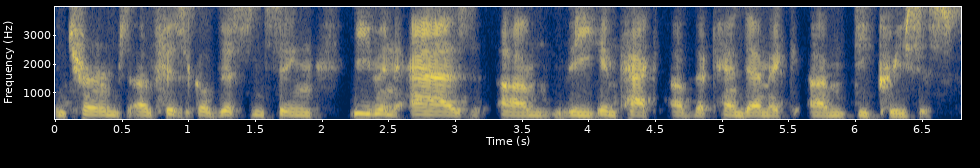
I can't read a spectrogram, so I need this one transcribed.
in terms of physical distancing, even as um, the impact of the pandemic um, decreases.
